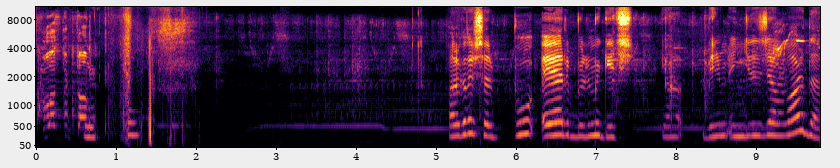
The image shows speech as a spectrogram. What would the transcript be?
kulaklıktan Arkadaşlar bu eğer bölümü geç ya benim İngilizcem var da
